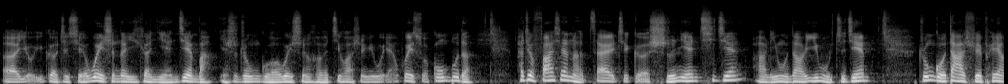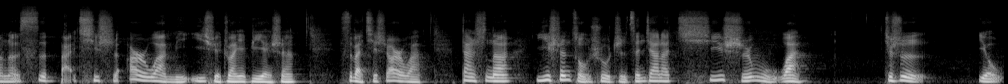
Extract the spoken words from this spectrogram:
呃，有一个这些卫生的一个年鉴吧，也是中国卫生和计划生育委员会所公布的，他就发现了在这个十年期间啊，零五到一五之间，中国大学培养了四百七十二万名医学专业毕业生，四百七十二万，但是呢，医生总数只增加了七十五万，就是有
